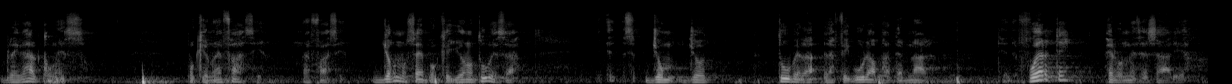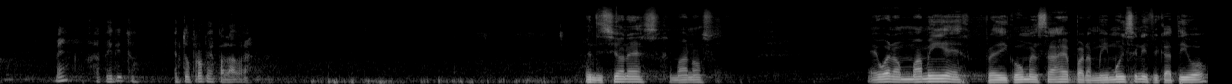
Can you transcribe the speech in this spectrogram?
bregar con eso. Porque no es fácil, no es fácil. Yo no sé, porque yo no tuve esa. Yo, yo tuve la, la figura paternal. Fuerte, pero necesaria. Ven, rapidito, en tus propias palabras. Bendiciones, hermanos. Eh, bueno, mami eh, predicó un mensaje para mí muy significativo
